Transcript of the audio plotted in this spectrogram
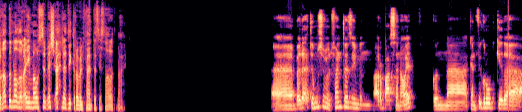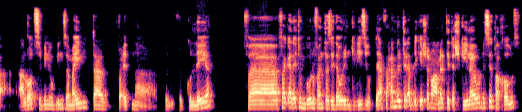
بغض النظر أي موسم إيش أحلى ذكرى بال fantasy صارت معك؟ أه بدأت موسم ال fantasy من أربع سنوات. كنا كان في group كده على الواتس بيني وبين زمايلي بتاع دفعتنا في الكلية. ففجاه لقيتهم بيقولوا fantasy دوري انجليزي وبتاع فحملت ال application وعملت تشكيلة ونسيتها خالص.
